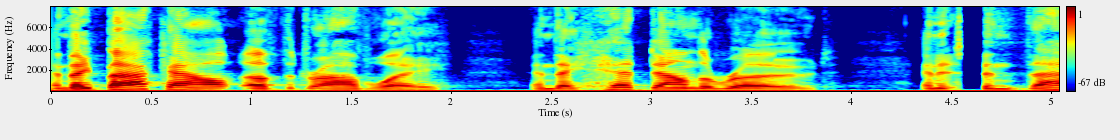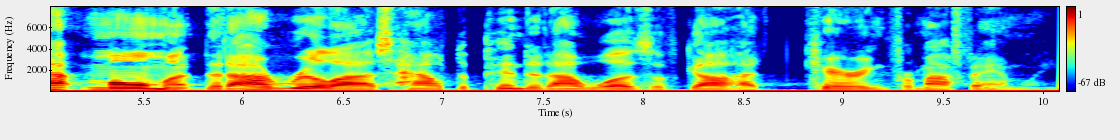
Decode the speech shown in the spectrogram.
And they back out of the driveway and they head down the road. And it's in that moment that I realized how dependent I was of God caring for my family.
